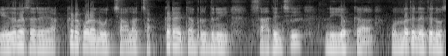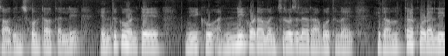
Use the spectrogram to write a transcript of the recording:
ఏదైనా సరే అక్కడ కూడా నువ్వు చాలా చక్కటి అయితే అభివృద్ధిని సాధించి నీ యొక్క ఉన్నతిని అయితే నువ్వు సాధించుకుంటావు తల్లి. ఎందుకు అంటే నీకు అన్నీ కూడా మంచి రోజులే రాబోతున్నాయి. ఇదంతా కూడా నీ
